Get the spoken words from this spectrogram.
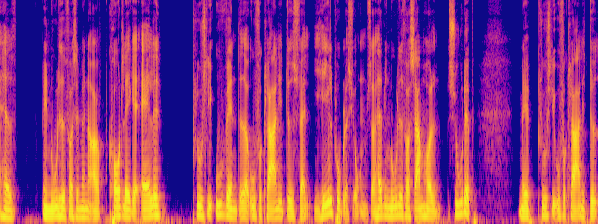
havde en mulighed for simpelthen at kortlægge alle pludselig uventede og uforklarlige dødsfald i hele populationen. Så havde vi en mulighed for at sammenholde SUDEP med pludselig uforklarlig død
